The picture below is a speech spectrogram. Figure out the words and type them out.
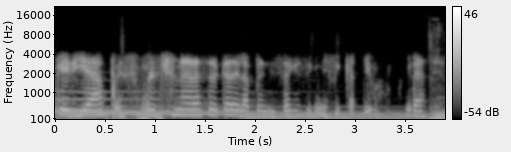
quería pues mencionar acerca del aprendizaje significativo. Gracias.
